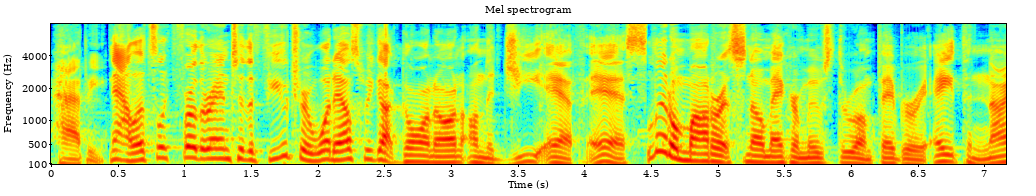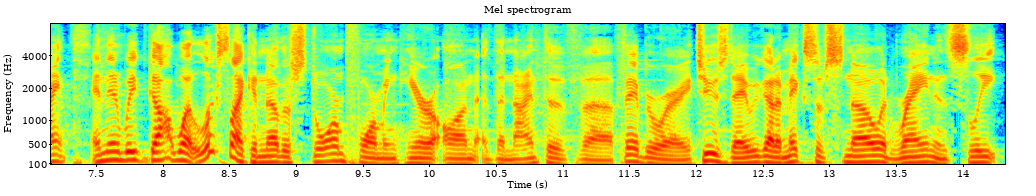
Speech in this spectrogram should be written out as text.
happy. Now, let's look further into the future. What else we got going on on the GFS? Little moderate snowmaker moves through on February 8th and 9th. And then we've got what looks like another storm forming here on the 9th of uh, February. Tuesday, we got a mix of snow and rain and sleet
